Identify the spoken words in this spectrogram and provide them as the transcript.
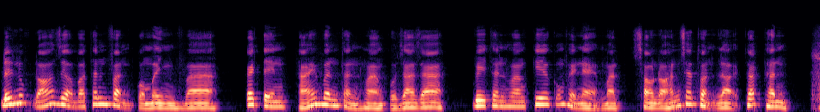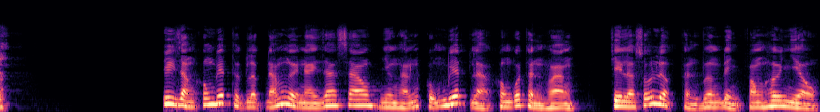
Đến lúc đó dựa vào thân phận của mình và cái tên Thái Vân Thần Hoàng của Gia Gia, vị thần hoàng kia cũng phải nể mặt, sau đó hắn sẽ thuận lợi thoát thân. Tuy rằng không biết thực lực đám người này ra sao, nhưng hắn cũng biết là không có thần hoàng, chỉ là số lượng thần vương đỉnh phong hơi nhiều.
